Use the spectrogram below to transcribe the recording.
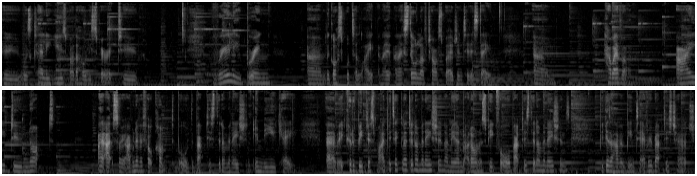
who was clearly used by the Holy Spirit to really bring um, the gospel to light, and I and I still love Charles Spurgeon to this day. Um, however, I do not. I, I sorry, I've never felt comfortable with the Baptist denomination in the UK. Um, it could have been just my particular denomination. I mean, I'm, I do not want to speak for all Baptist denominations because I haven't been to every Baptist church.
